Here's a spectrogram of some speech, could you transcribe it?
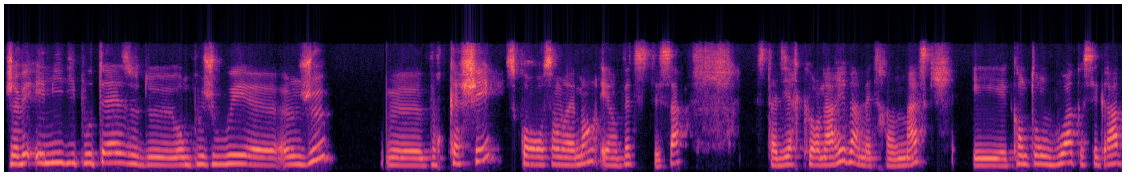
J'avais émis l'hypothèse de, on peut jouer un jeu, euh, pour cacher ce qu'on ressent vraiment. Et en fait, c'était ça. C'est-à-dire qu'on arrive à mettre un masque et quand on voit que c'est grave,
